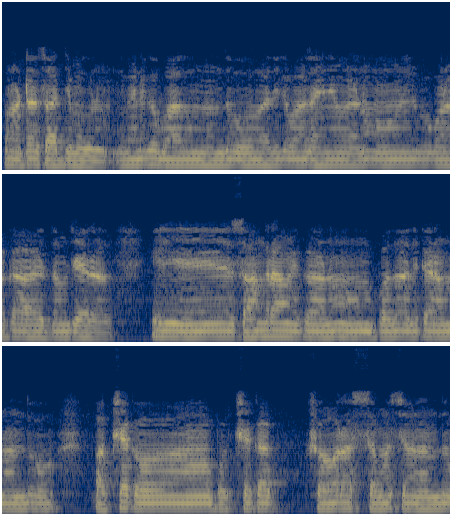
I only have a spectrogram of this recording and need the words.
కొనట సాధ్యమగును. వెనుక భాగమునందు అధిక సైన్యములను నిలుపుకొనక యుద్ధం చేరాదు ఇది సాంగ్రామికను పదో అధికారమునందు పక్షక పక్షక క్షోర సమస్య నందు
